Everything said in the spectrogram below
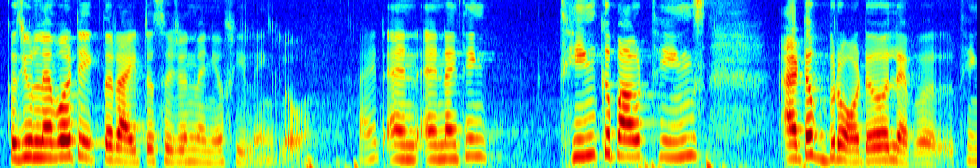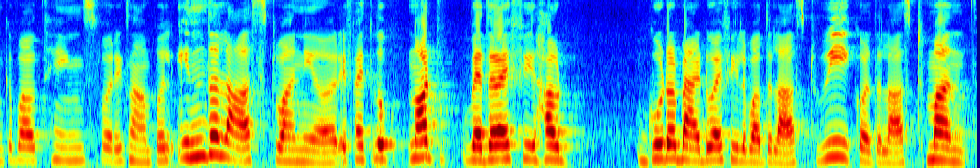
Because you'll never take the right decision when you're feeling low right? And and i think think about things at a broader level think about things for example in the last one year if i look not whether i feel how good or bad do I feel about the last week or the last month,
